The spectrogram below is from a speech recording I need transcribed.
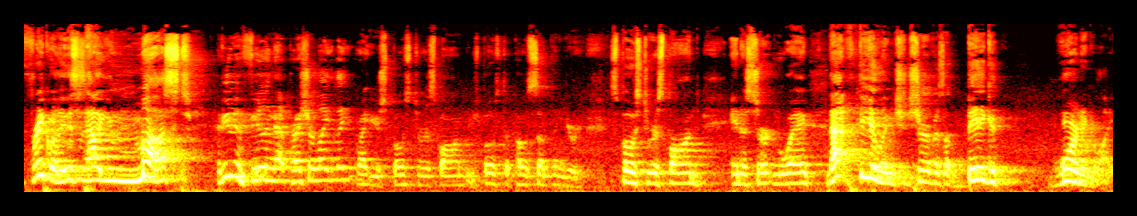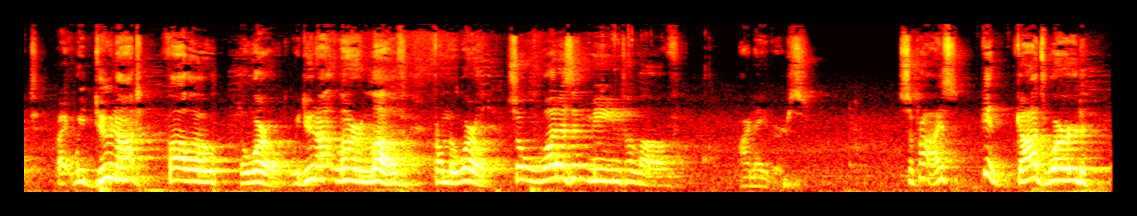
frequently, this is how you must, have you been feeling that pressure lately? Right? You're supposed to respond. You're supposed to post something. You're supposed to respond in a certain way. That feeling should serve as a big warning light. Right? We do not follow the world. We do not learn love from the world. So what does it mean to love our neighbors? Surprise. Again, God's word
